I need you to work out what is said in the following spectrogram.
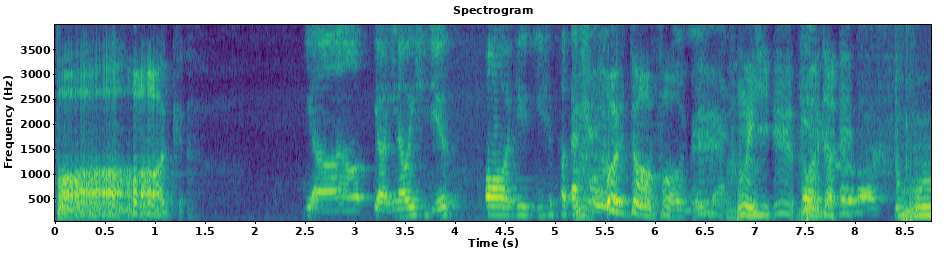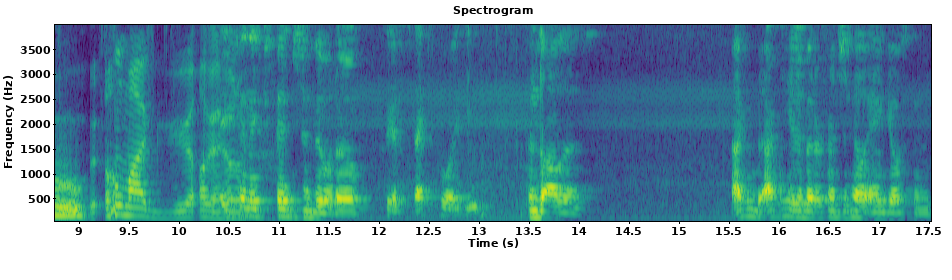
fuck? Yo, yo, you know what you should do? Oh, dude, you should put that. What the fuck? What the? Ooh, Oh my god. Okay, It's on. an extension dildo. It's like a sex toy, dude. Gonzalez. I can I can hit a better French and Hell and Ghostin.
